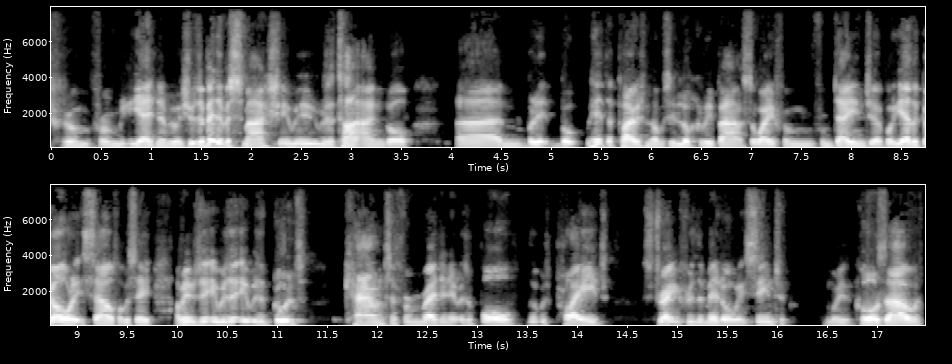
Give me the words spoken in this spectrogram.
from from Yiadom, which was a bit of a smash. It, it was a tight angle. Um, but it but hit the post and obviously luckily bounced away from from danger. But yeah, the goal itself, obviously, I mean, it was it was it was a good counter from Reading. It was a ball that was played straight through the middle. It seemed to we caused our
